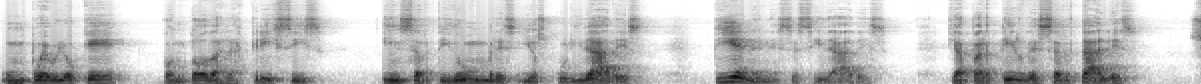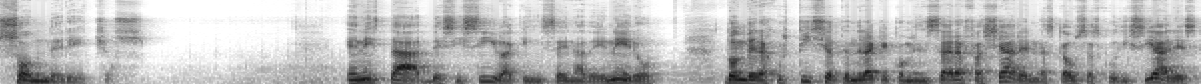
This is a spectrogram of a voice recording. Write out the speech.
Un pueblo que, con todas las crisis, incertidumbres y oscuridades, tiene necesidades, que a partir de ser tales son derechos. En esta decisiva quincena de enero, donde la justicia tendrá que comenzar a fallar en las causas judiciales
